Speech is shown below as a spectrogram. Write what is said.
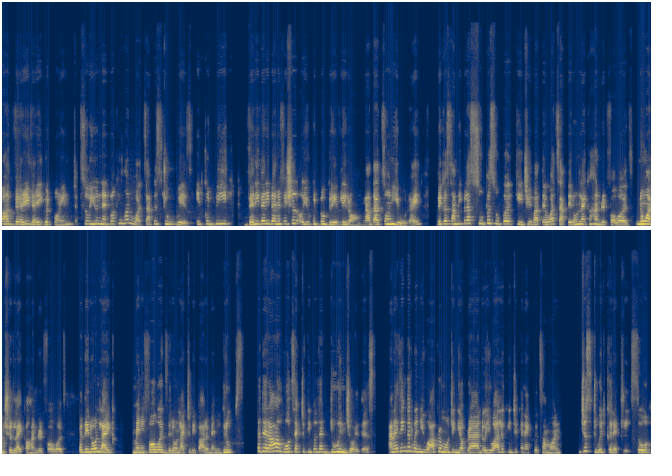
A very, very good point. So, you networking on WhatsApp is two ways. It could be very, very beneficial, or you could go gravely wrong. Now, that's on you, right? Because some people are super, super cagey about their WhatsApp. They don't like 100 forwards. No one should like 100 forwards, but they don't like many forwards. They don't like to be part of many groups. But there are a whole sector of people that do enjoy this. And I think that when you are promoting your brand or you are looking to connect with someone, just do it correctly. So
